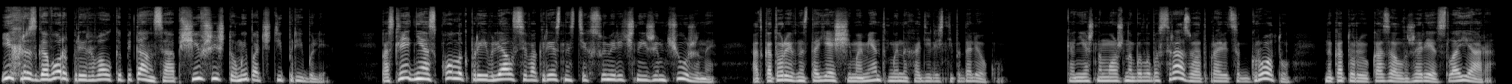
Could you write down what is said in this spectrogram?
Их разговор прервал капитан, сообщивший, что мы почти прибыли. Последний осколок проявлялся в окрестностях сумеречной жемчужины, от которой в настоящий момент мы находились неподалеку. Конечно, можно было бы сразу отправиться к гроту, на который указал жрец Лояра,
